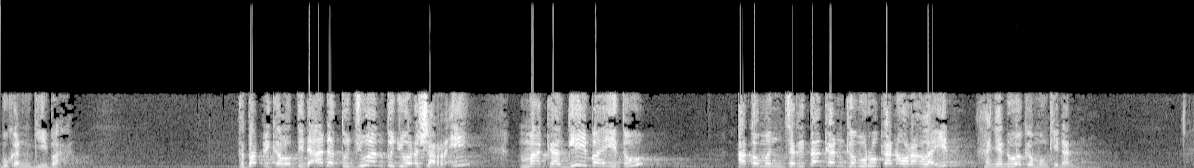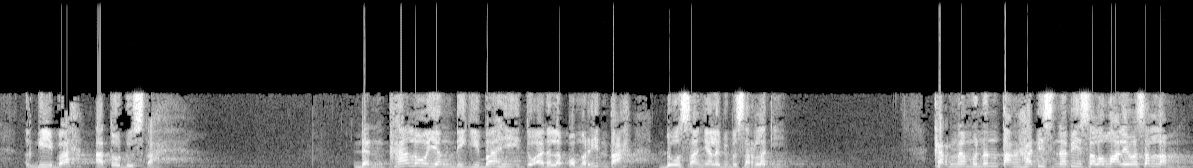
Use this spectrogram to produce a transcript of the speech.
bukan gibah. Tetapi kalau tidak ada tujuan-tujuan syar'i, maka gibah itu atau menceritakan keburukan orang lain hanya dua kemungkinan. Gibah atau dusta. Dan kalau yang digibahi itu adalah pemerintah, dosanya lebih besar lagi. Karena menentang hadis Nabi sallallahu alaihi wasallam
